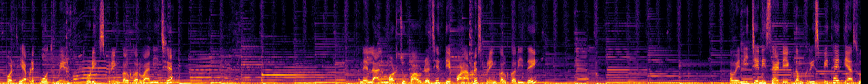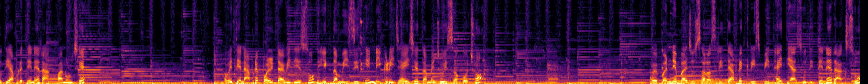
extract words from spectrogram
ઉપરથી આપણે કોથમીર થોડીક સ્પ્રિંકલ કરવાની છે. અને લાલ મરચું પાવડર છે તે પણ આપણે સ્પ્રિંકલ કરી દઈ. હવે નીચેની સાઈડ એકદમ ક્રિસ્પી થાય ત્યાં સુધી આપણે તેને રાખવાનું છે. હવે તેને આપણે પલટાવી દઈશું એકદમ ઇઝીથી નીકળી જાય છે, તમે જોઈ શકો છો. હવે બંને બાજુ સરસ રીતે આપણે ક્રિસ્પી થાય ત્યાં સુધી તેને રાખશું.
